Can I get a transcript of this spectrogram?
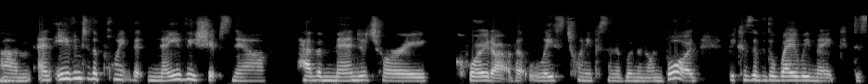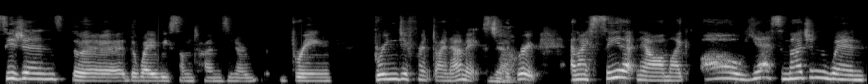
Mm. Um, and even to the point that Navy ships now have a mandatory quota of at least 20% of women on board because of the way we make decisions, the, the way we sometimes, you know, bring, bring different dynamics to yeah. the group. And I see that now. I'm like, oh yes, imagine when,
